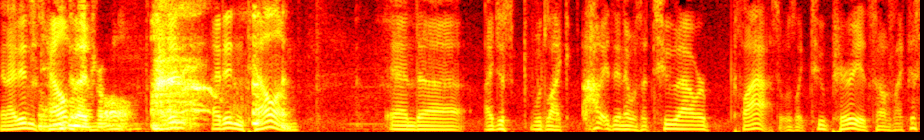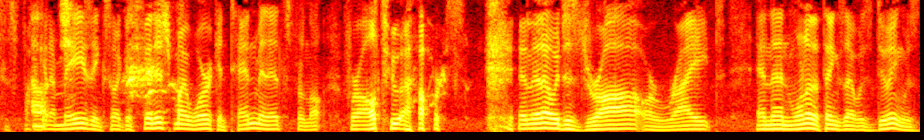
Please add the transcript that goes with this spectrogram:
And I didn't So tell them. draw. I didn't. I didn't tell them. And uh, I just would like. Oh, and then it was a two-hour class. It was like two periods. So I was like, "This is fucking Ouch. amazing." So I could finish my work in ten minutes for the, for all two hours, and then I would just draw or write. And then one of the things I was doing was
